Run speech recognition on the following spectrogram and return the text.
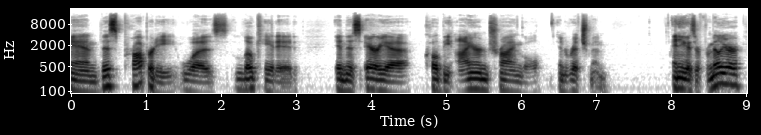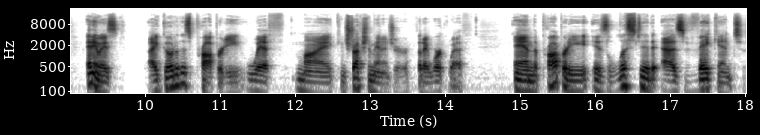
And this property was located in this area called the Iron Triangle in Richmond. And you guys are familiar. Anyways, I go to this property with my construction manager that I work with, and the property is listed as vacant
